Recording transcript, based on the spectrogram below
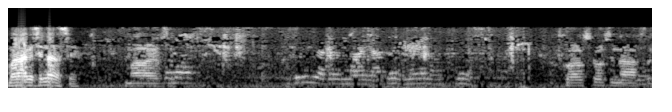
মারা গেছে না আছে মারা গেছে খরচ করছি না আছে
